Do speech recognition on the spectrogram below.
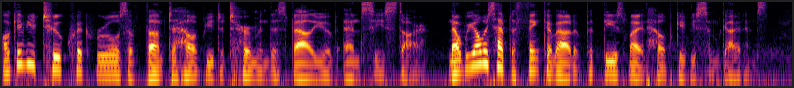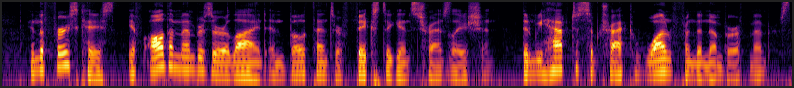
I'll give you two quick rules of thumb to help you determine this value of NC star. Now we always have to think about it, but these might help give you some guidance. In the first case, if all the members are aligned and both ends are fixed against translation, then we have to subtract 1 from the number of members.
